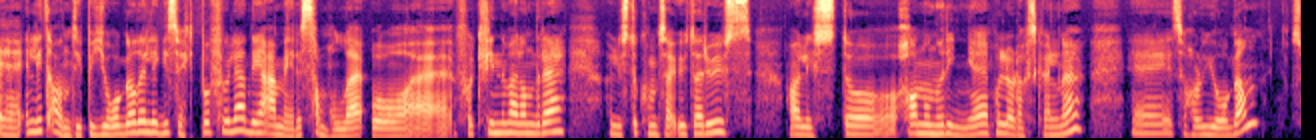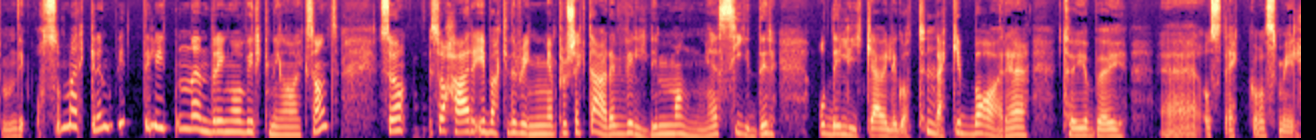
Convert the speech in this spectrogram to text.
en litt annen type yoga det legges vekt på, føler jeg. Det er mer samholdet, og eh, folk finner hverandre. Har lyst til å komme seg ut av rus. Har lyst til å ha noen å ringe på lørdagskveldene. Eh, så har du yogaen. som de også merker en bitte liten endring og virkning av, ikke sant. Så, så her i Back in the Ring-prosjektet er det veldig mange sider, og det liker jeg veldig godt. Det er ikke bare tøy og bøy eh, og strekk og smil.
